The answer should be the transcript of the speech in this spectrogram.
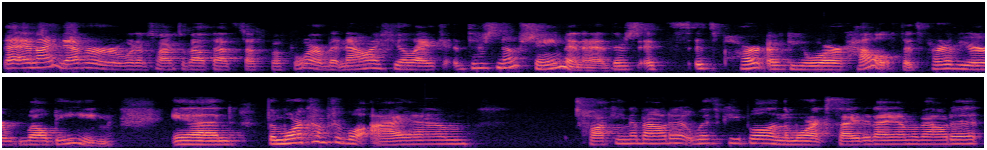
that and I never would have talked about that stuff before, but now I feel like there's no shame in it. There's it's it's part of your health. It's part of your well being. And the more comfortable I am talking about it with people and the more excited I am about it,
